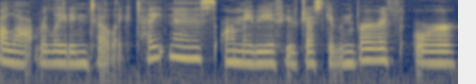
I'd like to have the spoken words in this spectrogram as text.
a lot relating to like tightness, or maybe if you've just given birth, or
